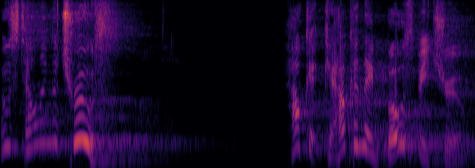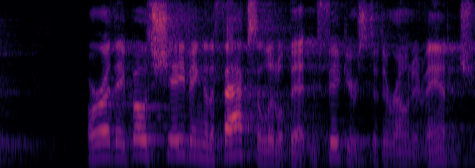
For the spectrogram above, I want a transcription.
Who's telling the truth? How can, how can they both be true? Or are they both shaving the facts a little bit and figures to their own advantage?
